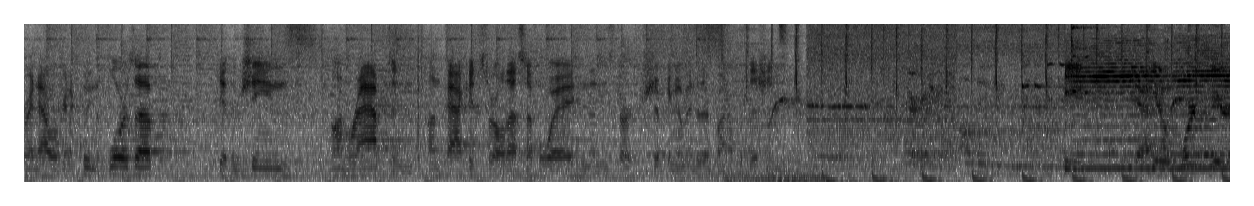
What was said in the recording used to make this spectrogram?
right now we're gonna clean the floors up, get the machines unwrapped and unpackaged, throw all that stuff away, and then start shipping them into their final positions. You know, work here,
